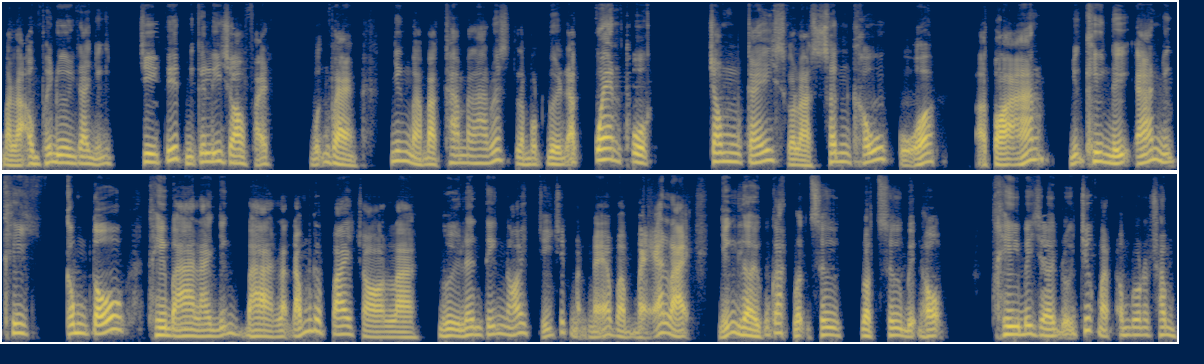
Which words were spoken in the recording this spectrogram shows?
mà là ông phải đưa ra những chi tiết, những cái lý do phải vững vàng nhưng mà bà Kamala Harris là một người đã quen thuộc trong cái gọi là sân khấu của uh, tòa án. Những khi nghị án những khi công tố thì bà là những bà là đóng cái vai trò là người lên tiếng nói chỉ trích mạnh mẽ và bẻ lại những lời của các luận sư luật sư biện hộ. Thì bây giờ đối trước mặt ông Donald Trump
